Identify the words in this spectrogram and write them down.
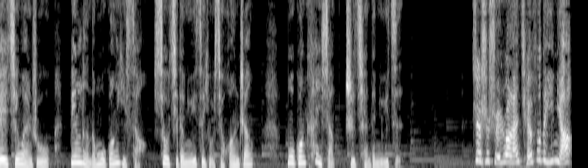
被秦婉如冰冷的目光一扫，秀气的女子有些慌张，目光看向之前的女子。这是水若兰前夫的姨娘，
